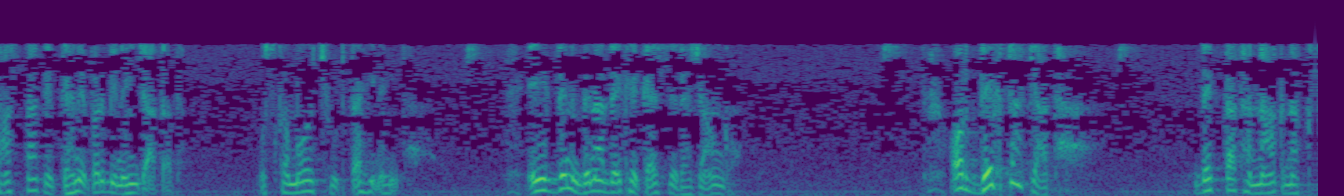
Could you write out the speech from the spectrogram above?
शास्त्रा के कहने पर भी नहीं जाता था। उसका मोह छूटता ही नहीं था। एक दिन बिना देखे कैसे रह जाऊँगा? और देखता क्या था? देखता था नाक नक्श।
